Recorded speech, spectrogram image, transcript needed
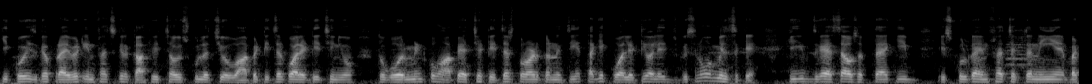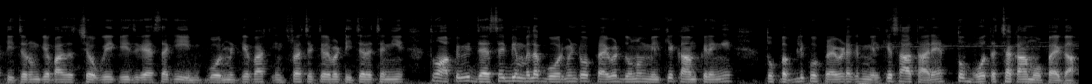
कि कोई जगह प्राइवेट इंफ्रास्ट्रक्चर काफ़ी अच्छा हो स्कूल अच्छी हो, वहाँ पर टीचर क्वालिटी अच्छी नहीं हो तो गवर्नमेंट को वहाँ पे अच्छे टीचर्स प्रोवाइड करने चाहिए, ताकि क्वालिटी वाली एजुकेशन वो मिल सके। कि जगह ऐसा हो सकता है कि स्कूल का इंफ्रास्ट्रक्चर नहीं है बट टीचर उनके पास अच्छे हो गए कई ऐसा कि गवर्नमेंट के पास इंफ्रास्ट्रक्चर पर टीचर अच्छे नहीं है तो वहाँ पे भी जैसे भी मतलब गवर्नमेंट और प्राइवेट दोनों मिलकर काम करेंगे तो पब्लिक और प्राइवेट अगर मिलकर साथ आ रहे हैं तो बहुत अच्छा काम हो पाएगा।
